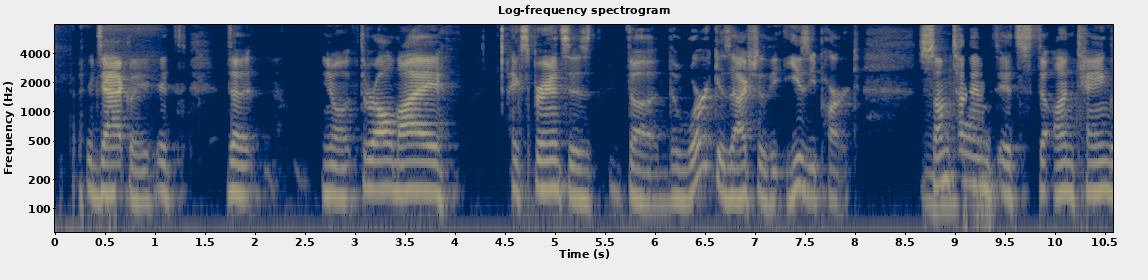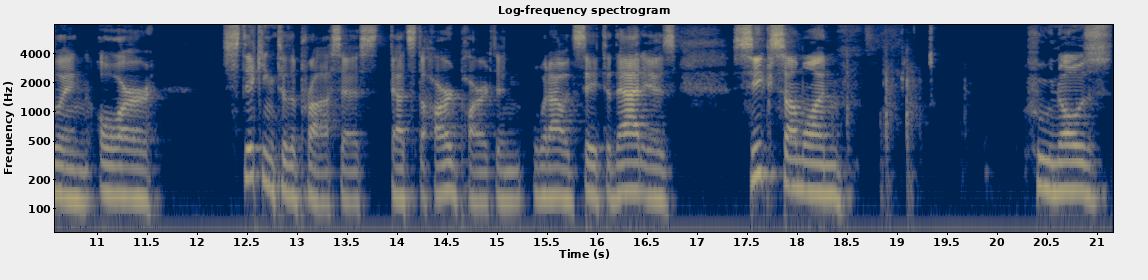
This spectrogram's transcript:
exactly it's the you know through all my experiences the the work is actually the easy part mm-hmm. sometimes mm-hmm. it's the untangling or sticking to the process that's the hard part and what i would say to that is seek someone who knows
